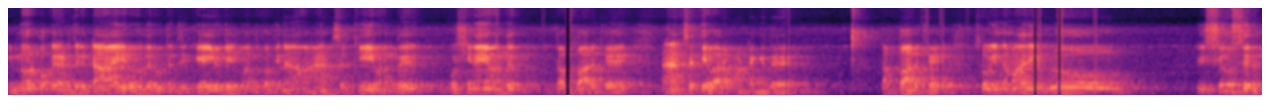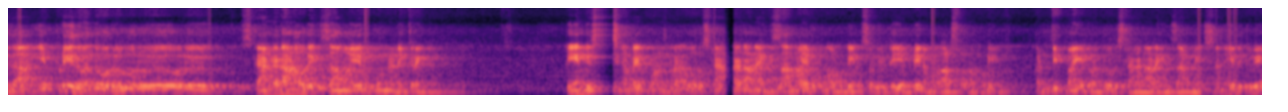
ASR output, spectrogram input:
இன்னொரு பக்கம் எடுத்துக்கிட்டா இருபது இருபத்தஞ்சு கேள்விகளுக்கு வந்து பார்த்தீங்கன்னா ஆன்சர் கீ வந்து கொஷினே வந்து தப்பாக இருக்குது ஆன்சர் கீ வர மாட்டேங்குது தப்பாக இருக்குது ஸோ இந்த மாதிரி இவ்வளோ இஷ்யூஸ் இருந்தால் எப்படி இது வந்து ஒரு ஒரு ஒரு ஸ்டாண்டர்டான ஒரு எக்ஸாமா இருக்கும்னு நினைக்கிறீங்க? டிஎன்பிசி கண்டக்ட் பண்ணுற ஒரு ஸ்டாண்டர்டான எக்ஸாமாக இருக்கும் அப்படின்னு சொல்லிட்டு எப்படி நம்மளால் சொல்ல முடியும்? கண்டிப்பாக இது வந்து ஒரு ஸ்டாண்டர்டான எக்ஸாமினேஷன் இருக்கவே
